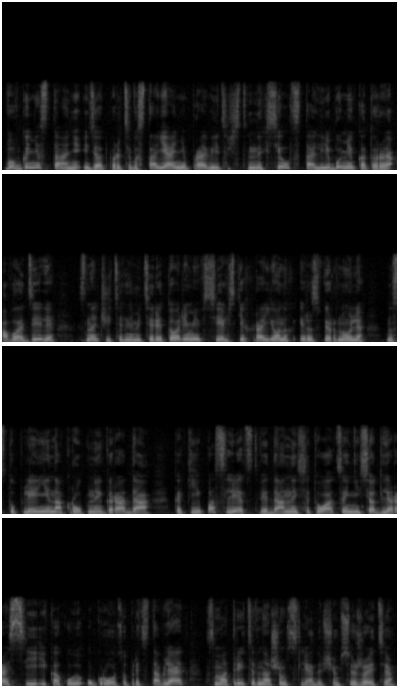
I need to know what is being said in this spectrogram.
В Афганистане идет противостояние правительственных сил с талибами, которые овладели значительными территориями в сельских районах и развернули наступление на крупные города. Какие последствия данная ситуация несет для России и какую угрозу представляет, смотрите в нашем следующем сюжете.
